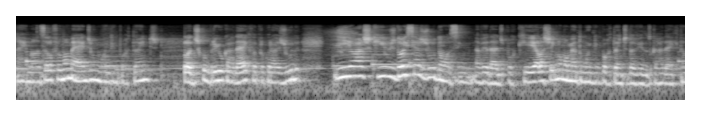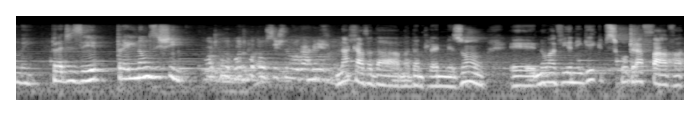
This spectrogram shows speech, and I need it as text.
A irmã ela foi uma médium muito importante. Ela descobriu o Kardec, foi procurar ajuda. E eu acho que os dois se ajudam, assim, na verdade, porque ela chega num momento muito importante da vida do Kardec também. para dizer para ele não desistir. Pode, pode botar o cesto no lugar mesmo. Na casa da Madame Pleine Maison, eh, não havia ninguém que psicografava.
